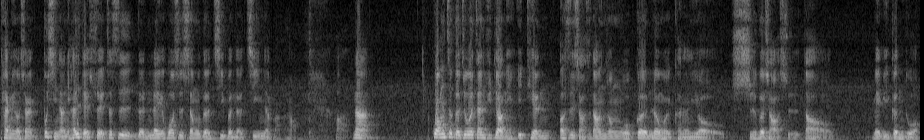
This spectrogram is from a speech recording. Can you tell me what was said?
太没有效应，不行啊，你还是得睡，这是人类或是生物的基本的机能嘛，好，好，那。光这个就会占据掉你一天二十四小时当中，我个人认为可能有十个小时到 maybe 更多。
